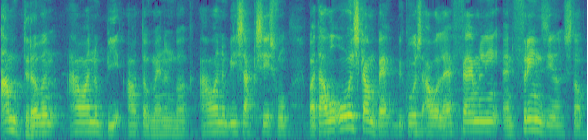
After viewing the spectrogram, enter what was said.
I'm driven. I want to be out of Manenberg. I want to be successful. But I will always come back because I will have family and friends here still.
